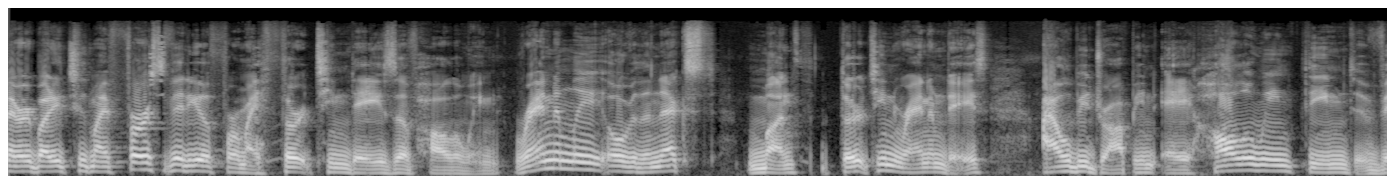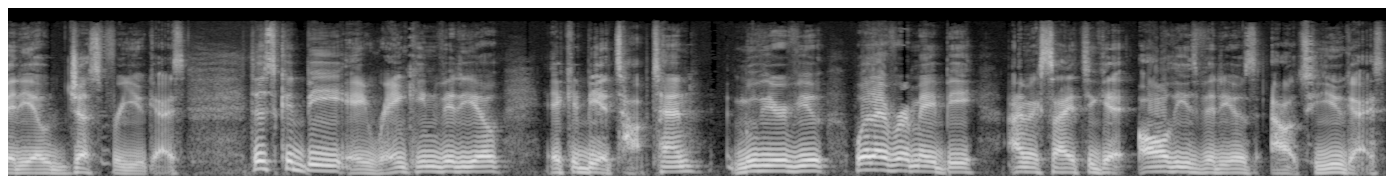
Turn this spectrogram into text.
everybody to my first video for my 13 days of Halloween. Randomly over the next month, 13 random days, I will be dropping a Halloween themed video just for you guys. This could be a ranking video, it could be a top 10, movie review, whatever it may be. I'm excited to get all these videos out to you guys.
